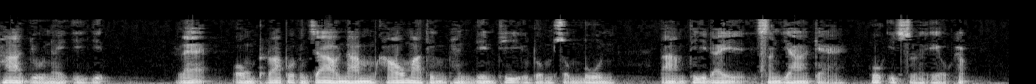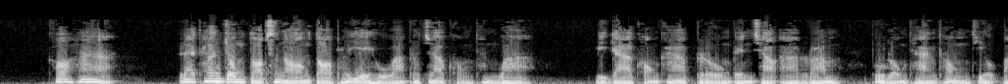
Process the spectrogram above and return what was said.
ทาสอยู่ในอียิปต์และองค์พระผู้เป็นเจ้านำเขามาถึงแผ่นดินที่อุดมสมบูรณ์ ตามที่ได้สัญญาแก่พวกอิสราเอลครับ ข้อ 5 และท่านจงตอบสนองต่อพระเยโฮวาห์พระเจ้าของท่านว่า บิดาของข้าพระองค์เป็นชาวอารัมผู้หลงทางท่องเที่ยวไป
